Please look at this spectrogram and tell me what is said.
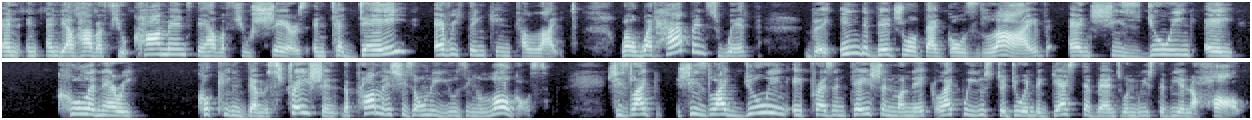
and, and, and they'll have a few comments. They have a few shares. And today everything came to light. Well, what happens with the individual that goes live and she's doing a culinary cooking demonstration, the problem is she's only using logos. She's like, she's like doing a presentation, Monique, like we used to do in the guest events when we used to be in a hall.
